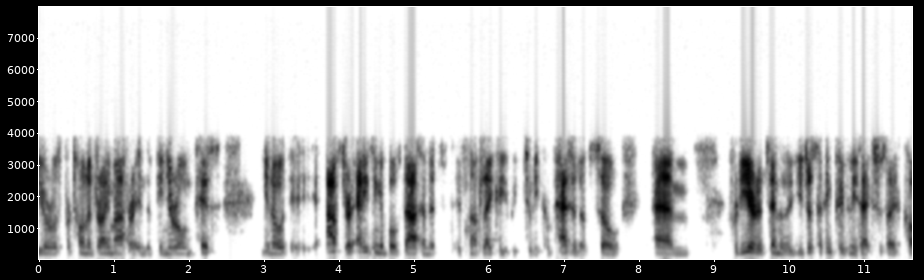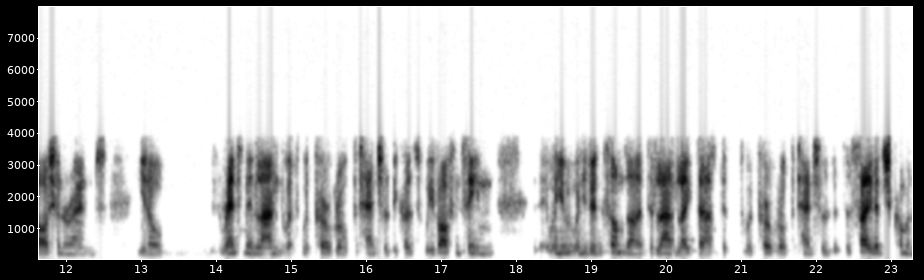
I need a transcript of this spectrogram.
euros per ton of dry matter in the in your own pit. You know, after anything above that, and it's it's not likely to be, to be competitive. So, um, for the year that's in it, you just I think people need to exercise caution around, you know, renting in land with with poor growth potential because we've often seen when you when you do the sums on it that land like that that with poor growth potential the silage coming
